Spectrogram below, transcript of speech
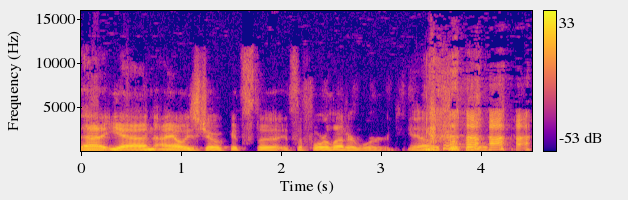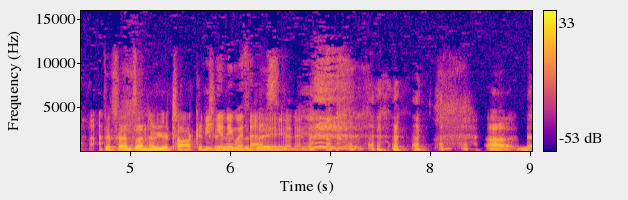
Uh, yeah, and I always joke it's the it's the four letter word. Yeah, depends on who you're talking Beginning to. with at the S. day. Uh, no,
